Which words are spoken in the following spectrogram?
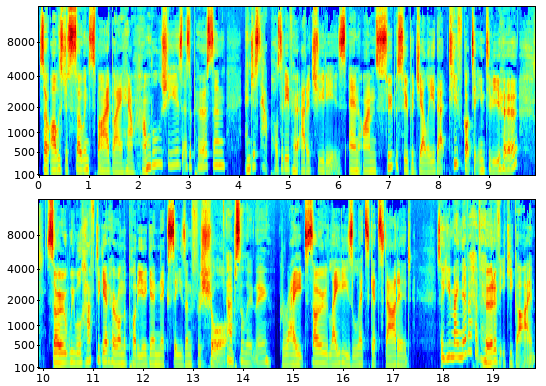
So I was just so inspired by how humble she is as a person and just how positive her attitude is. And I'm super, super jelly that Tiff got to interview her. So we will have to get her on the potty again next season for sure. Absolutely. Great. So, ladies, let's get started. So, you may never have heard of Ikigai,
